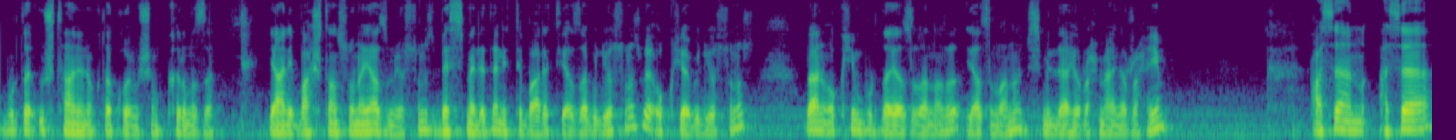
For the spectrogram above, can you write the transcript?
burada üç tane nokta koymuşum kırmızı. Yani baştan sona yazmıyorsunuz. Besmele'den itibaret yazabiliyorsunuz ve okuyabiliyorsunuz. Ben okuyayım burada yazılanları, yazılanı. Bismillahirrahmanirrahim. Asa asa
